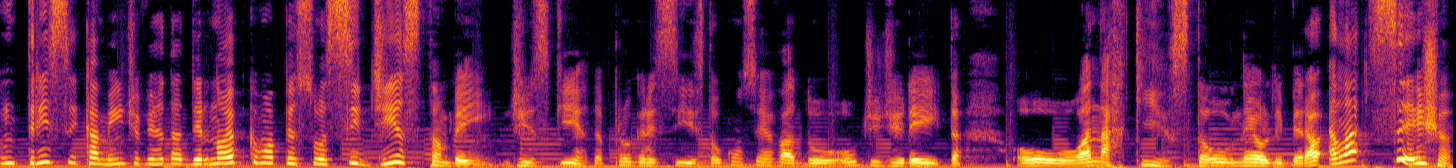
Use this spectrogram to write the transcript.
intrinsecamente verdadeiro. Não é porque uma pessoa se diz também de esquerda, progressista, ou conservador, ou de direita, ou anarquista, ou neoliberal, ela seja.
